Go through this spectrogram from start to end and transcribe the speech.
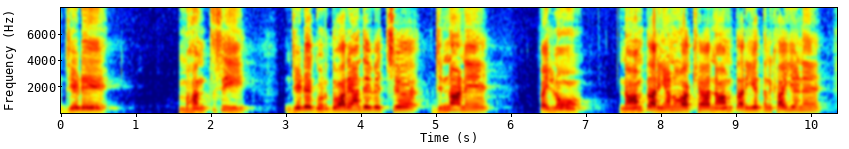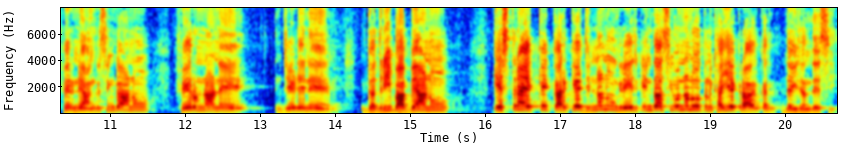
ਜਿਹੜੇ ਮਹੰਤ ਸੀ, ਜਿਹੜੇ ਗੁਰਦੁਆਰਿਆਂ ਦੇ ਵਿੱਚ ਜਿਨ੍ਹਾਂ ਨੇ ਪਹਿਲੋਂ ਨਾਮਧਾਰੀਆਂ ਨੂੰ ਆਖਿਆ, ਨਾਮਧਾਰੀਏ ਤਨਖਾਈਏ ਨੇ, ਫਿਰ ਨਿਹੰਗ ਸਿੰਘਾਂ ਨੂੰ, ਫਿਰ ਉਹਨਾਂ ਨੇ ਜਿਹੜੇ ਨੇ ਗਦਰੀ ਬਾਬਿਆਂ ਨੂੰ ਇਸ ਤਰ੍ਹਾਂ ਇੱਕ ਇੱਕ ਕਰਕੇ ਜਿਨ੍ਹਾਂ ਨੂੰ ਅੰਗਰੇਜ਼ ਕਹਿੰਦਾ ਸੀ, ਉਹਨਾਂ ਨੂੰ ਉਹ ਤਨਖਾਹੀਏ ਕਰਾਰ ਕਰ ਦੇਈ ਜਾਂਦੇ ਸੀ।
